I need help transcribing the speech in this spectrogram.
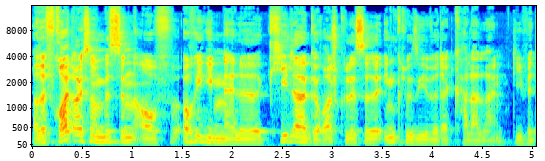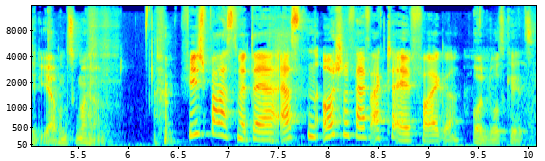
Also freut euch so ein bisschen auf originelle Kieler Geräuschkulisse inklusive der Colorline. Die werdet ihr ab und zu mal hören. Viel Spaß mit der ersten Ocean 5 Aktuell Folge. Und los geht's.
